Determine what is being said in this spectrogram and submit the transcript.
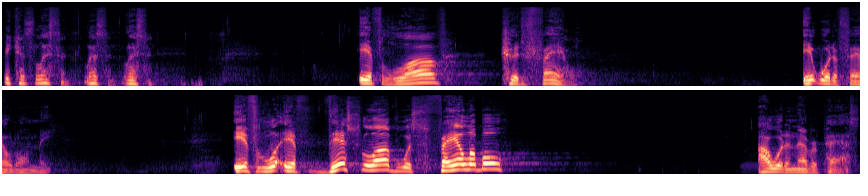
Because listen, listen, listen. If love could fail, it would have failed on me. If, if this love was failable, I would have never passed.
